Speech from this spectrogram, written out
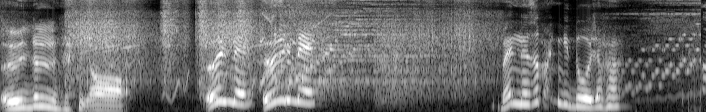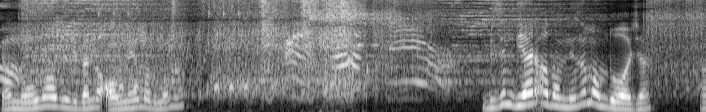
Öldüm mü ya? Ölme, ölme. Ben ne zaman gidi hocam ha? Ya ne oldu az önce ben de anlayamadım ama. Bizim diğer adam ne zaman doğacak? Ha?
